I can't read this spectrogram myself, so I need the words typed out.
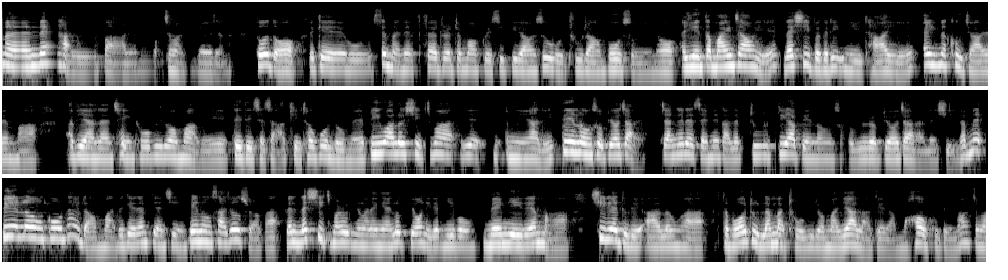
မှန်တဲ့ဟာတွေပါတယ်ပေါ့ကျွန်မပြောချင်တာသို့တော့တကယ်ဟိုစစ်မှန်တဲ့ Federal Democracy ပြည်ထောင်စုကိုထူထောင်ဖို့ဆိုရင်တော့အရင်တမိုင်းကြောင်းရဲ့လက်ရှိပဂတိအနေထားရဲ့အဲ့နှစ်ခုကြားထဲမှာအပြန်အလှန်ချိန်ထိုးပြီးတော့မှပဲတည်တည်ချာချာအဖြေထုတ်ဖို့လိုမယ်ပြီးွားလို့ရှိရင်ကျွန်မရဲ့အမြင်ကလေပင်လုံဆိုပြောကြတယ်ကြံခဲ့တဲ့10နှစ်ကလည်းဒုတိယပင်လုံဆိုပြီးတော့ပြောကြတာလည်းရှိဒါပေမဲ့ပင်လုံကိုနိုင်တောင်တောင်မှတကယ်တမ်းပြန်ကြည့်ရင်ပင်လုံစာချုပ်ဆိုတာကလက်ရှိကျမတို့မြန်မာနိုင်ငံလို့ပြောနေတဲ့မြေပုံနယ်မြေထဲမှာရှိတဲ့သူတွေအားလုံးကသဘောတူလက်မှတ်ထိုးပြီးတော့မှရလာခဲ့တာမဟုတ်ဘူးလေနော်ကျွန်မ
